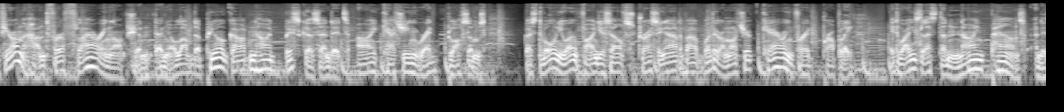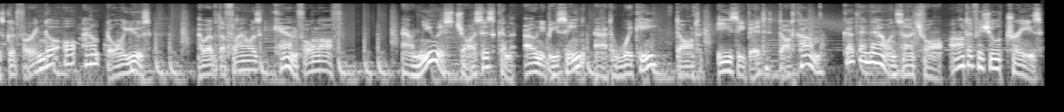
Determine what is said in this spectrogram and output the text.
If you're on the hunt for a flowering option, then you'll love the Pure Garden hibiscus and its eye-catching red blossoms. Best of all, you won't find yourself stressing out about whether or not you're caring for it properly. It weighs less than 9 pounds and is good for indoor or outdoor use. However, the flowers can fall off. Our newest choices can only be seen at wiki.ezvid.com. Go there now and search for artificial trees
